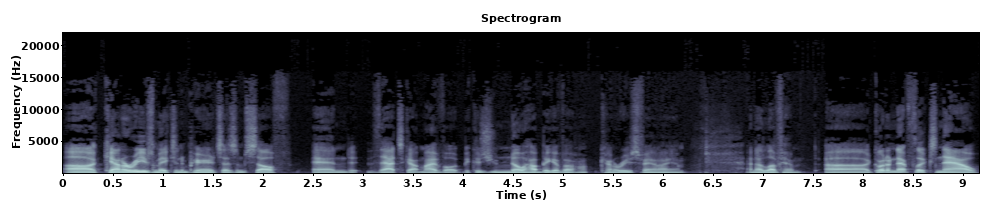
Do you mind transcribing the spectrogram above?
Uh, Keanu Reeves makes an appearance as himself, and that's got my vote because you know how big of a Keanu Reeves fan I am, and I love him. Uh, go to Netflix now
